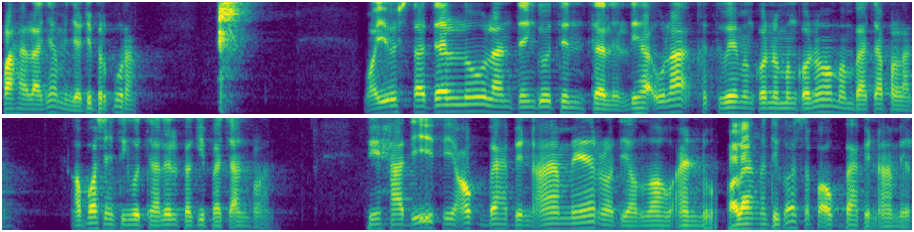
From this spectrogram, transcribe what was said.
pahalanya menjadi berkurang. Wa yustadallu lan tinggu din dalil. Liha ula kedua mengkono-mengkono membaca pelan. Apa sing tinggu dalil bagi bacaan pelan? Bi hadithi Uqbah bin Amir radhiyallahu anhu. Kala ngendika sapa Uqbah bin Amir.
